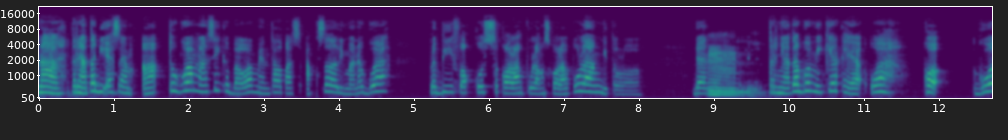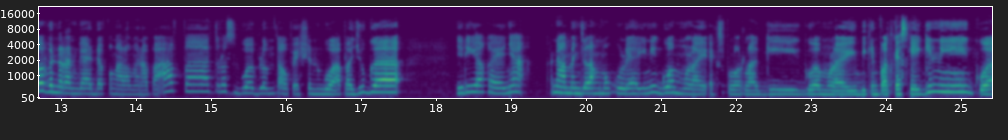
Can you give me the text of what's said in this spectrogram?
Nah, ternyata di SMA tuh gue masih ke bawah mental pas Axel, di mana gue lebih fokus sekolah pulang sekolah pulang gitu loh. Dan Hmm. ternyata gue mikir kayak, wah kok gue beneran gak ada pengalaman apa-apa, terus gue belum tahu passion gue apa juga. Jadi ya kayaknya, nah menjelang mau kuliah ini gue mulai explore lagi, gue mulai bikin podcast kayak gini, gue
